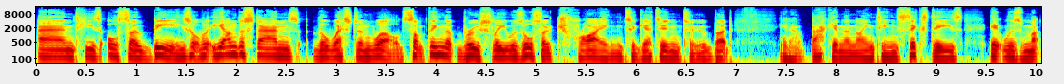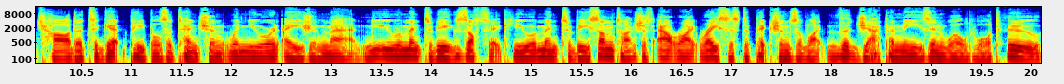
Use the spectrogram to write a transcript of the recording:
And he's also been he's he understands the Western world, something that Bruce Lee was also trying to get into, but. You know, back in the 1960s, it was much harder to get people's attention when you were an Asian man. You were meant to be exotic. You were meant to be sometimes just outright racist depictions of like the Japanese in World War II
